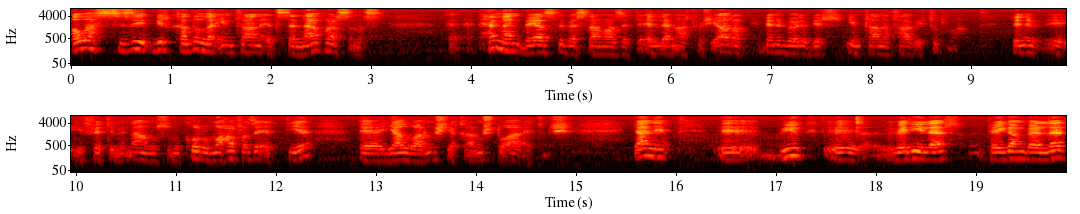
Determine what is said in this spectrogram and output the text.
Allah sizi bir kadınla imtihan etse ne yaparsınız? E, hemen Beyazıt-ı Bestami Hazretleri ellerini açmış. Ya Rabbi beni böyle bir imtihana tabi tutma. Benim e, iffetimi, namusumu koru, muhafaza et diye yalvarmış, yakarmış, dua etmiş. Yani büyük veliler, peygamberler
